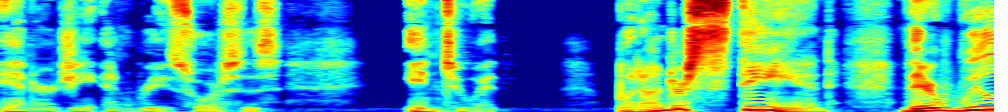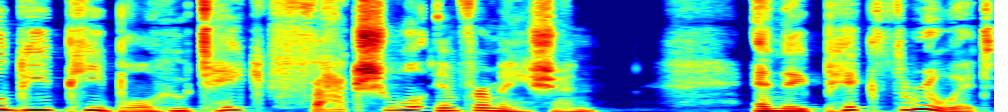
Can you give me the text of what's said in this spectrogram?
energy, and resources into it. But understand there will be people who take factual information and they pick through it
